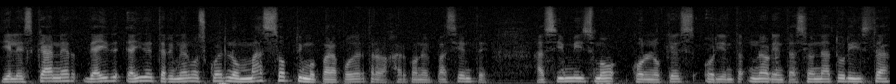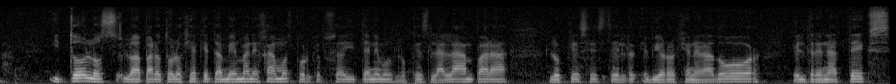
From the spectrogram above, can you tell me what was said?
y el escáner, de ahí, de ahí determinamos cuál es lo más óptimo para poder trabajar con el paciente. Asimismo, con lo que es una orientación naturista y toda la aparatología que también manejamos, porque pues ahí tenemos lo que es la lámpara, lo que es este, el, bioregenerador, el Drenatex.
